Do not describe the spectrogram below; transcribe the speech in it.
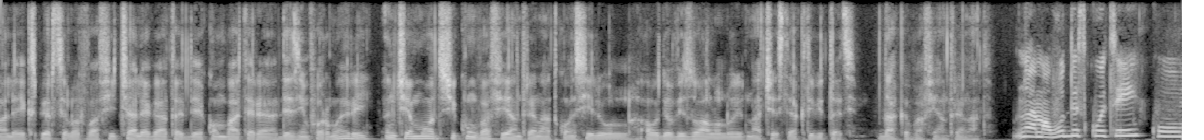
ale experților va fi cea legată de combaterea dezinformării. În ce mod și cum va fi antrenat Consiliul Audiovizualului în aceste activități, dacă va fi antrenat? Noi am avut discuții cu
